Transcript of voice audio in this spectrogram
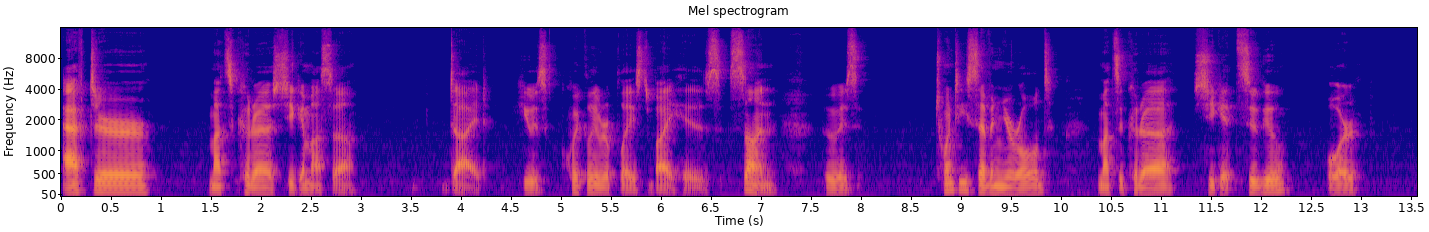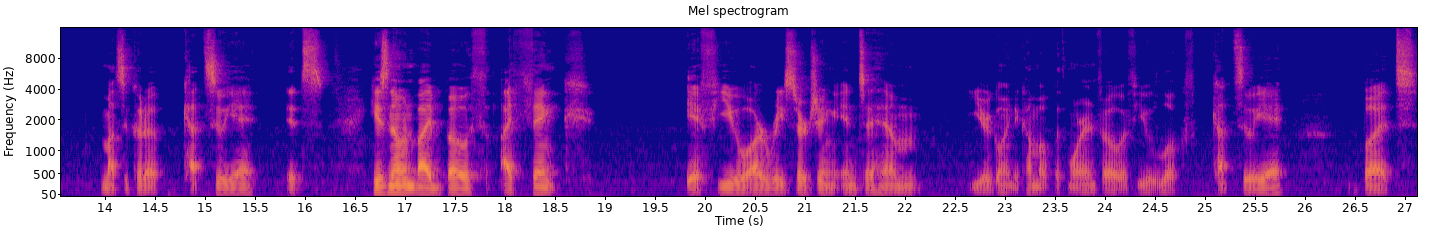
after Matsukura Shigemasa died, he was quickly replaced by his son, who is 27 year old Matsukura Shigetsugu, or Matsukura Katsuye. It's he's known by both. I think if you are researching into him, you're going to come up with more info if you look Katsuye. But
